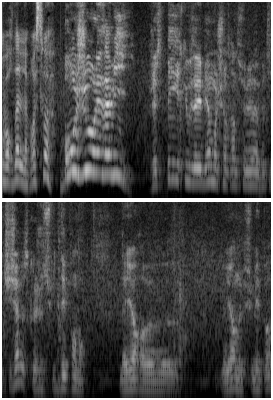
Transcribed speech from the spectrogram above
Bordel là, presse-toi. Bonjour les amis J'espère que vous allez bien, moi je suis en train de fumer ma petite chicha parce que je suis dépendant. D'ailleurs, euh, d'ailleurs ne fumez pas.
